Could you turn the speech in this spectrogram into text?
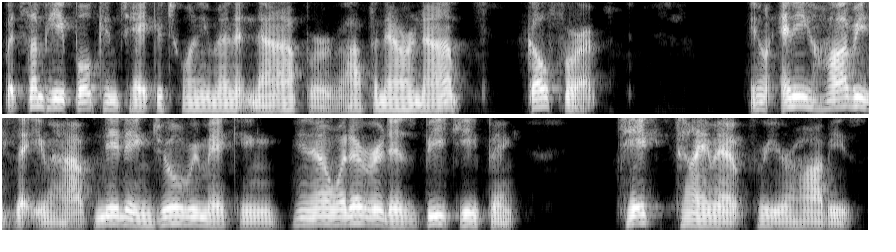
but some people can take a 20 minute nap or half an hour nap. Go for it. You know, any hobbies that you have, knitting, jewelry making, you know, whatever it is, beekeeping, take time out for your hobbies.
